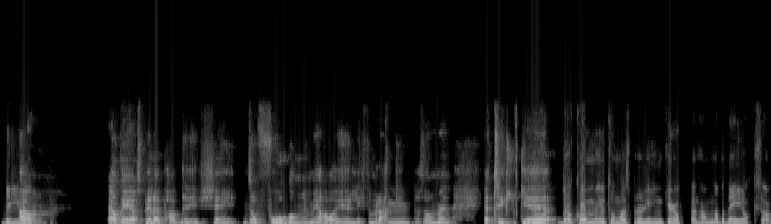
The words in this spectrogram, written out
Biljard. Ja. Okej, okay, jag spelar padel i och för sig så få gånger, men jag har ju liksom racket mm. och så. Men jag tycker... Då, då kommer ju Thomas Brolin-kroppen hamna på dig också.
